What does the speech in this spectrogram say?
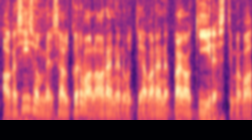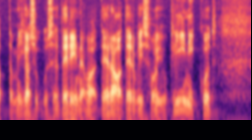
Aga siis on meil seal kõrvale arenenud ja areneb väga kiiresti, me vaatame igasugused erinevad eratervishoiukliinikud, äh,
